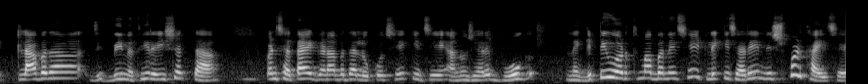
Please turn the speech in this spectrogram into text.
એટલા બધા જિદ્દી નથી રહી શકતા. પણ છતાંય ઘણા બધા લોકો છે કે જે આનો જ્યારે ભોગ નેગેટિવ અર્થમાં બને છે, એટલે કે જ્યારે નિષ્ફળ થાય છે,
